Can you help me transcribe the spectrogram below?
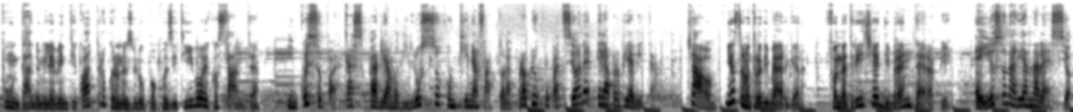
Punta al 2024 con uno sviluppo positivo e costante. In questo podcast parliamo di lusso con chi ne ha fatto la propria occupazione e la propria vita. Ciao, io sono Trudy Berger, fondatrice di Brand Therapy. E io sono Arianna Alessio,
